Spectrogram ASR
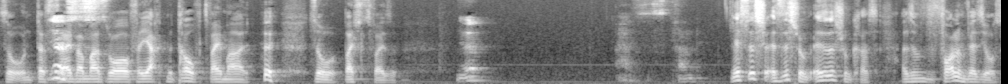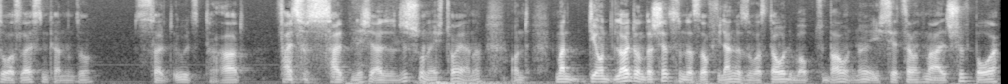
So, und das Ja, ist einfach mal so auf der Yacht mit drauf, zweimal. so, beispielsweise. ja. Ah, Das ist krank. Es ist, es, ist schon, es ist schon krass. Also vor allem, wer sich auch sowas leisten kann und so. Es ist halt übelst hart. Falls du es halt nicht, also das ist schon echt teuer, ne? Und man, die und Leute unterschätzen das auch, wie lange sowas dauert, überhaupt zu bauen. Ne? Ich jetzt sag mal als Schiffbauer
